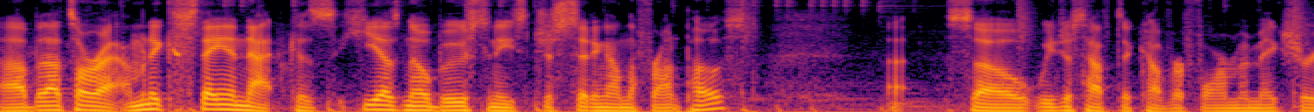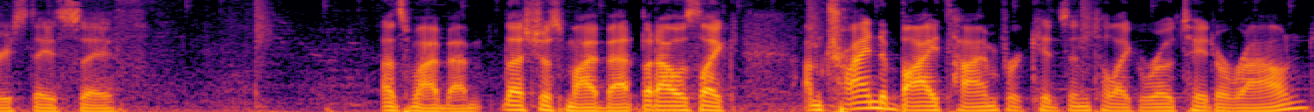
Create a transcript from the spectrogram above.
Uh, but that's all right. I'm going to stay in net because he has no boost and he's just sitting on the front post. Uh, so we just have to cover for him and make sure he stays safe. That's my bad. That's just my bad. But I was like, I'm trying to buy time for Kidson to like rotate around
